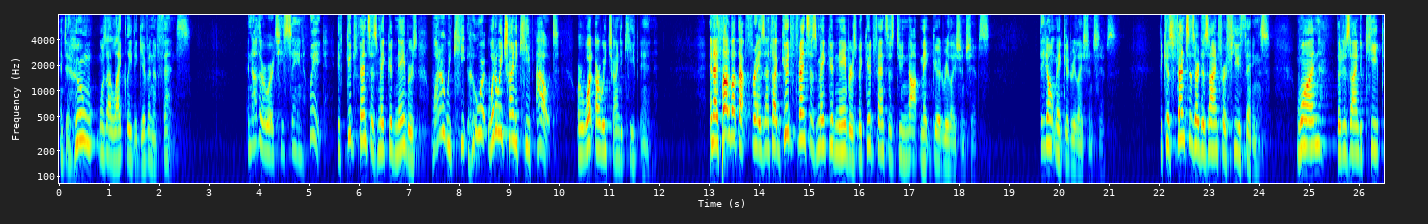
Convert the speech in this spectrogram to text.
And to whom was I likely to give an offense? In other words, he's saying, wait, if good fences make good neighbors, what are we keep, who are, what are we trying to keep out? Or what are we trying to keep in? And I thought about that phrase and I thought good fences make good neighbors, but good fences do not make good relationships. They don't make good relationships. Because fences are designed for a few things. One, they're designed to keep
